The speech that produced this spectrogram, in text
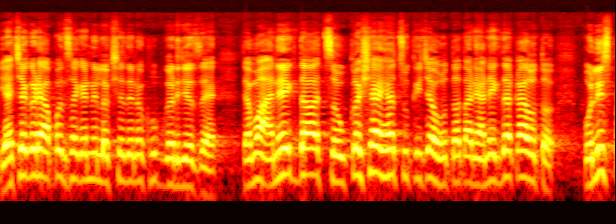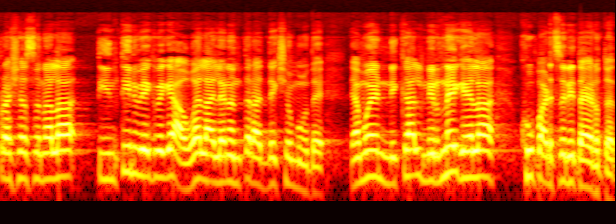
याच्याकडे आपण सगळ्यांनी लक्ष देणं खूप गरजेचं आहे. त्यामुळे अनेकदा चौकशा ह्या चुकीच्या होतात आणि अनेकदा काय होतं पोलीस प्रशासनाला तीन तीन वेगवेगळे अहवाल आल्यानंतर अध्यक्ष महोदय त्यामुळे निकाल निर्णय घ्यायला खूप अडचणी तयार होतात.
